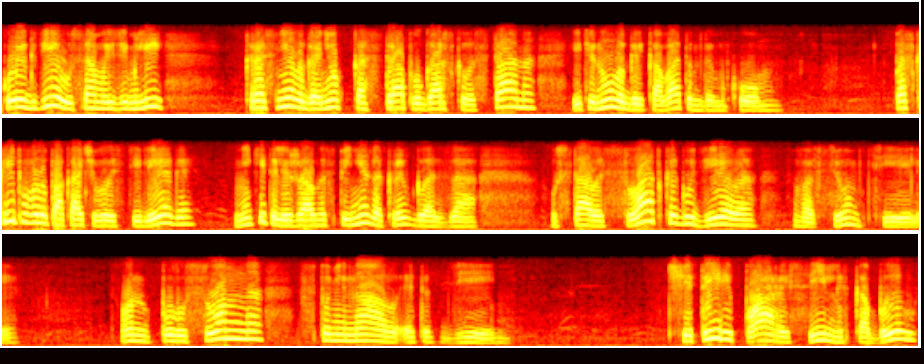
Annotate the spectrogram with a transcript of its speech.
Кое-где у самой земли краснел огонек костра плугарского стана и тянуло горьковатым дымком. Поскрипывала, покачивалась телега, Никита лежал на спине, закрыв глаза. Усталость сладко гудела во всем теле. Он полусонно вспоминал этот день. Четыре пары сильных кобыл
